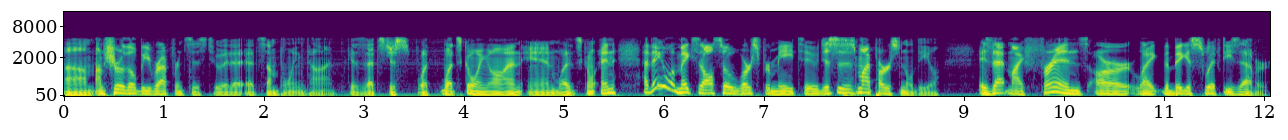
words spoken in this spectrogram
Um, I'm sure there'll be references to it at, at some point in time because that's just what what's going on and what it's going. And I think what makes it also worse for me too, just as my personal deal, is that my friends are like the biggest Swifties ever,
